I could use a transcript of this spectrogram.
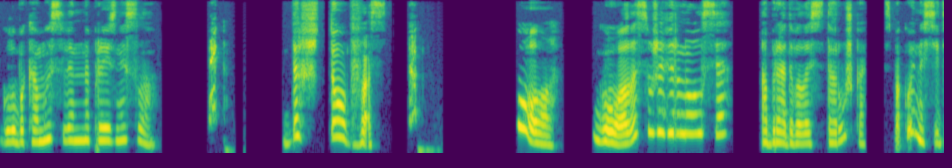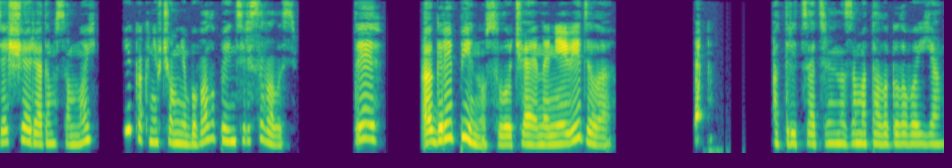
глубокомысленно произнесла: "Да чтоб вас!" О, голос уже вернулся, обрадовалась старушка, спокойно сидящая рядом со мной, и как ни в чем не бывало, поинтересовалась: "Ты Агриппину случайно не видела?" Отрицательно замотала головой я.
